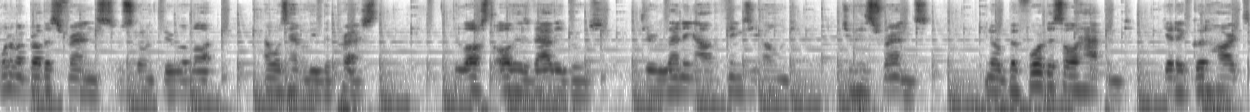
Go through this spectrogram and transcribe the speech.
one of my brother's friends was going through a lot and was heavily depressed. He lost all his valuables through lending out the things he owned to his friends. You know, before this all happened, he had a good heart.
